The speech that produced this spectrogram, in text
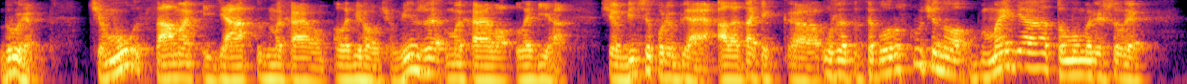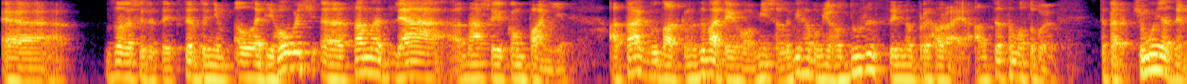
Друге. Чому саме я з Михайлом Лебіговичем? Він же Михайло Лебіга, що більше полюбляє. Але так як е, уже це все було розкручено в медіа, тому ми вирішили е, залишити цей псевдонім Лебігович е, саме для нашої компанії. А так, будь ласка, називайте його Міша Лебіга, бо в нього дуже сильно пригорає. Але це само собою. Тепер, чому я з ним?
